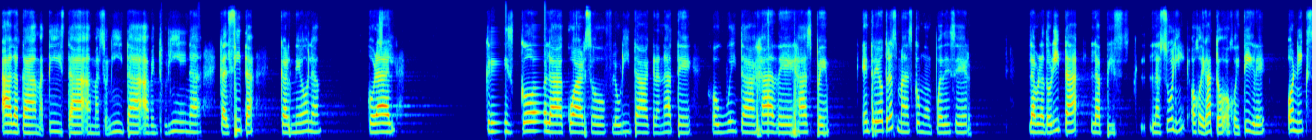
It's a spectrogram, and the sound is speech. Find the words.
ágata, amatista, amazonita, aventurina, calcita, carneola, coral, criscola, cuarzo, florita, granate, johuita, jade, jaspe, entre otras más como puede ser labradorita, lápiz lazuli, ojo de gato, ojo de tigre, onix,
